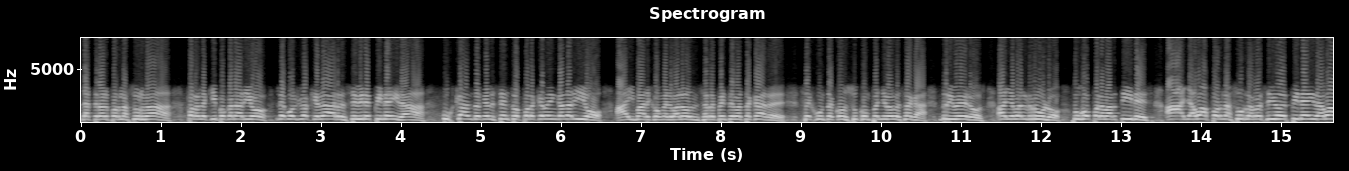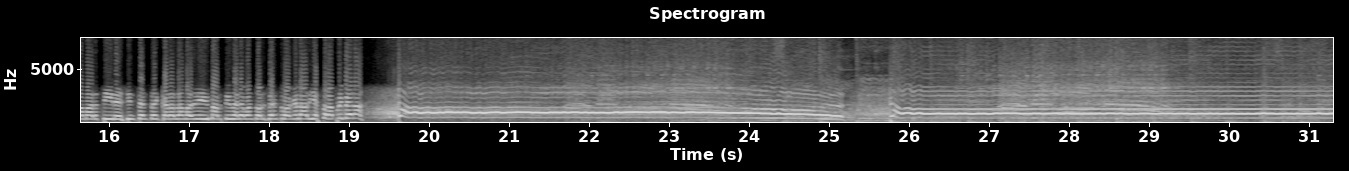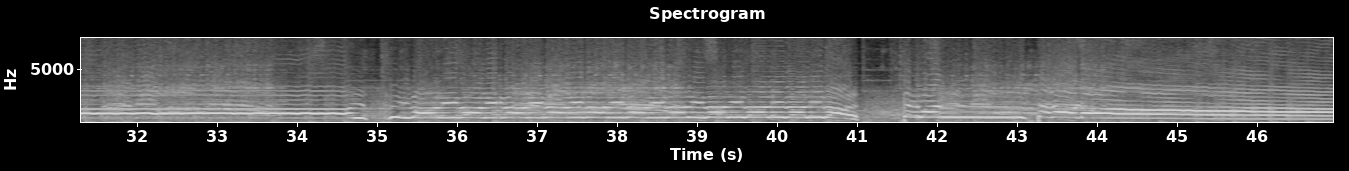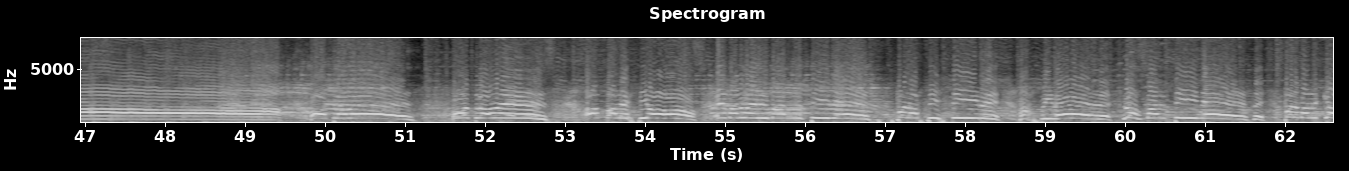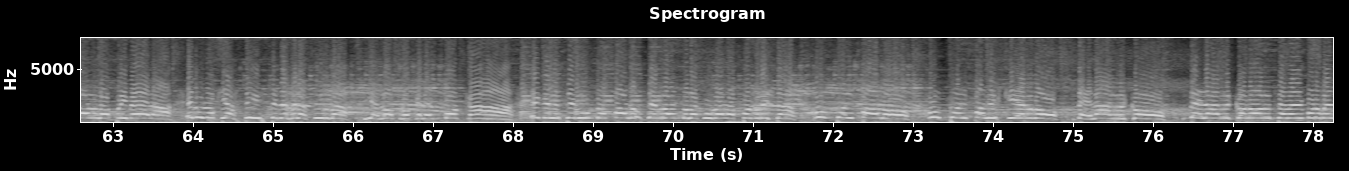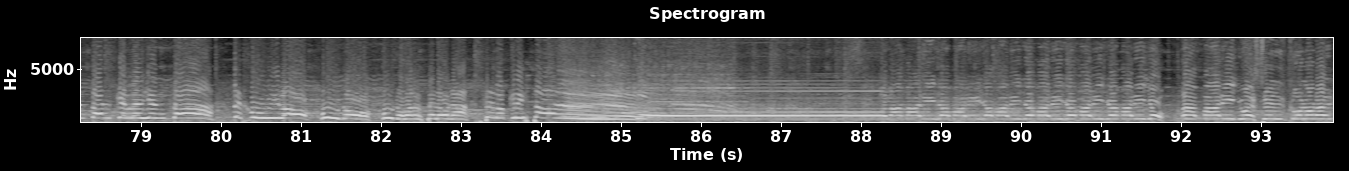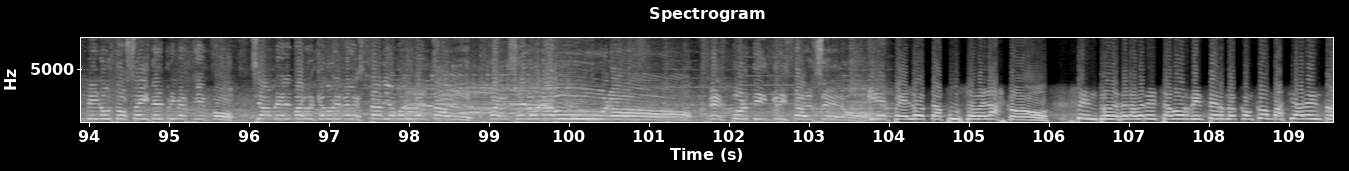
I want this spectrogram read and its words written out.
Lateral por la zurda para el equipo canario. Le volvió a quedar. Se viene Pineida buscando en el centro para que venga Darío. Aymar con el balón. De repente va a atacar. Se junta con su compañero de saga. Riveros. Allá va el rulo. Jugó para Martínez. Allá va por la zurda. Recibió de Pineida. Va Martínez. Intenta encarar a Madrid. Martínez levantó el centro en el área. Está la primera. Asiste desde la zurda y el otro que le emboca en el segundo palo cerrando la jugada por derecha junto al palo, junto al palo izquierdo del arco, del arco norte del Monumental que revienta de júbilo, 1, 1 Barcelona, 0 Cristal. Amarillo, amarillo, amarillo. Es el color al minuto 6 del primer tiempo. Se abre el marcador en el Estadio Monumental. Barcelona 1. Sporting Cristal 0. ¡Qué pelota puso Velasco! Centro desde la derecha, borde interno con comba hacia adentro.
